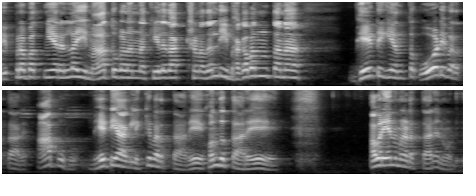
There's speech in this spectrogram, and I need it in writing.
ವಿಪ್ರಪತ್ನಿಯರೆಲ್ಲ ಈ ಮಾತುಗಳನ್ನು ಕೇಳಿದ ಕ್ಷಣದಲ್ಲಿ ಭಗವಂತನ ಭೇಟಿಗೆ ಅಂತ ಓಡಿ ಬರುತ್ತಾರೆ ಆಪುಹು ಭೇಟಿಯಾಗಲಿಕ್ಕೆ ಬರ್ತಾರೆ ಹೊಂದುತ್ತಾರೆ ಅವರೇನು ಮಾಡುತ್ತಾರೆ ನೋಡಿ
